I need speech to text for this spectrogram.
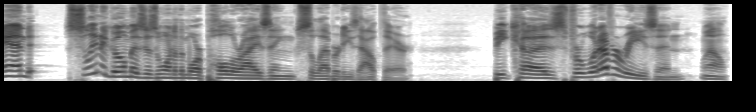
And Selena Gomez is one of the more polarizing celebrities out there because for whatever reason, well,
